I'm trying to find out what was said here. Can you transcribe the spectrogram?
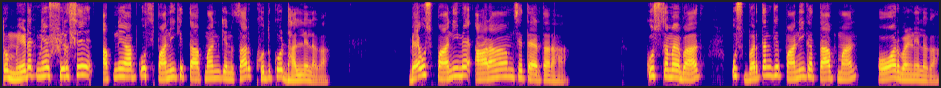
तो मेढक ने फिर से अपने आप को उस पानी के तापमान के अनुसार खुद को ढालने लगा। वह उस पानी में आराम से तैरता रहा। कुछ समय बाद उस बर्तन के पानी का तापमान और बढ़ने लगा।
